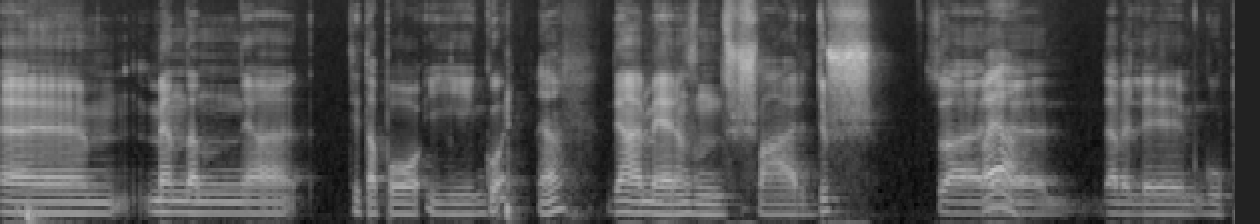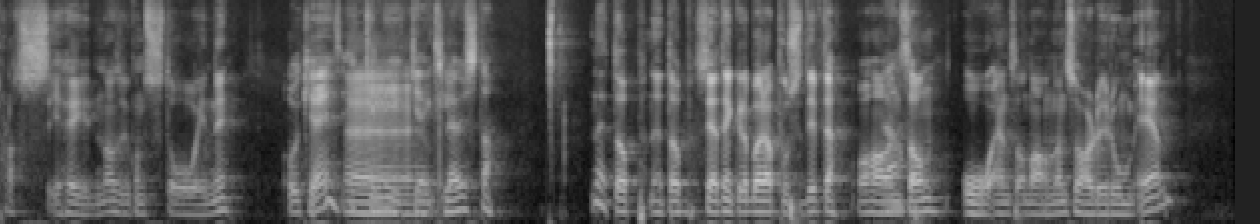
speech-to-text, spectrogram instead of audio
Eh, men den jeg titta på i går, det er mer en sånn svær dusj. Så det er, eh, det er veldig god plass i høyden, altså du kan stå inni. Ok. Ikke Eh, like klaus, da. Nettopp. nettopp. Så jeg tenker det bare er positivt ja, å ha Ja. en sånn og en sånn annen. Så har du rom én,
